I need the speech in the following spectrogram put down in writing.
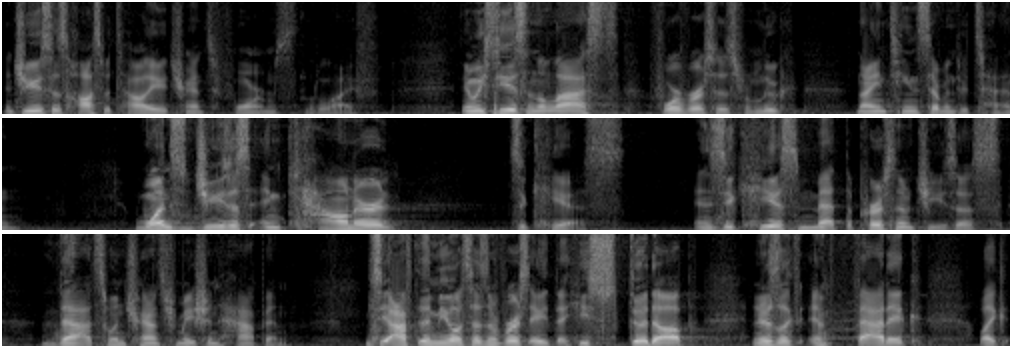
And Jesus' hospitality transforms the life. And we see this in the last four verses from Luke 19, 7 through 10. Once Jesus encountered Zacchaeus, and Zacchaeus met the person of Jesus, that's when transformation happened. You see, after the meal, it says in verse 8 that he stood up, and there's like emphatic like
